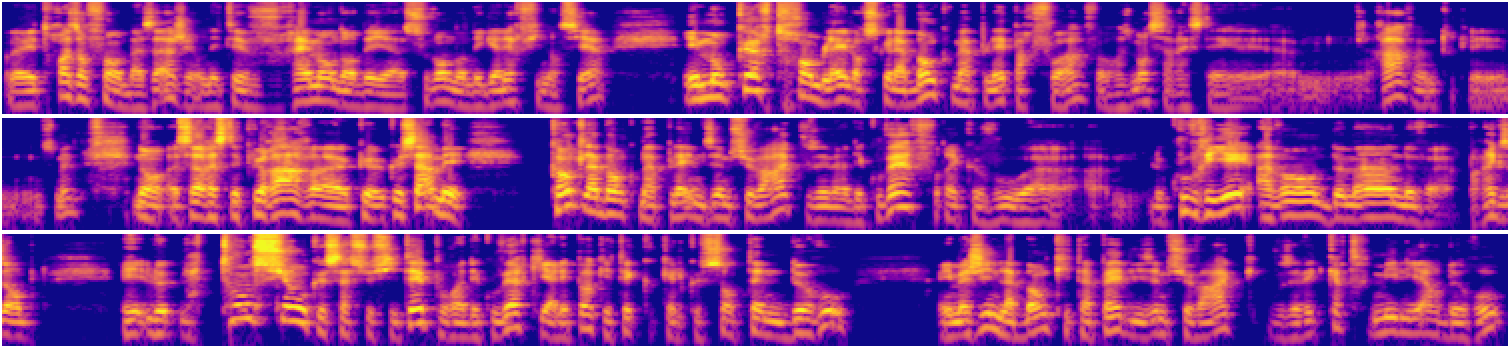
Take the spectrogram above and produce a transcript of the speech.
On avait trois enfants en bas âge et on était vraiment dans des, euh, souvent dans des galères financières. Et mon cœur tremblait lorsque la banque m'appelait parfois. heureusement, ça restait euh, rare hein, toutes les semaines. Non, ça restait plus rare que, que ça, mais quand la banque m'appelait, elle me disait Monsieur Varac, vous avez un découvert, il faudrait que vous le couvriez avant demain 9h, par exemple. Et la tension que ça suscitait pour un découvert qui à l'époque était que quelques centaines d'euros. Imagine la banque qui t'appelle disait Monsieur Varac, vous avez 4 milliards d'euros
